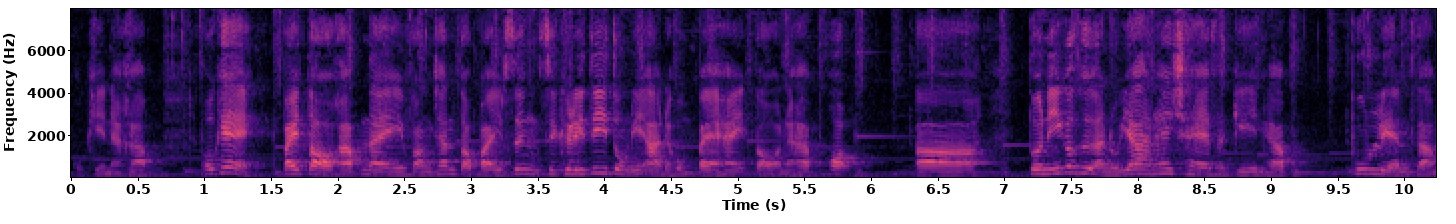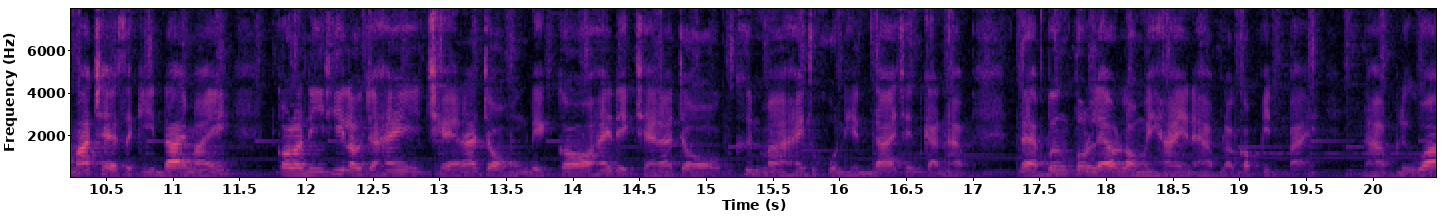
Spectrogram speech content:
โอเคนะครับ โอเค ไปต่อครับในฟังก์ชันต่อไปซึ่ง security ตรงนี้อาจจะผมแปลให้ต่อนะครับตัวนี้ก็คืออนุญาตให้แชร์สกรีนครับ ผู้เรียนสามารถแชร์สกรีนได้ไหม กรณีที่เราจะให้แชร์หน้าจอของเด็กก็ให้เด็กแชร์หน้าจอขึ้นมาให้ทุกคนเห็นได้เช่นกันครับ แต่เบื้องต้นแล้วเราไม่ให้นะครับ เราก็ปิดไปนะครับ หรือว่า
